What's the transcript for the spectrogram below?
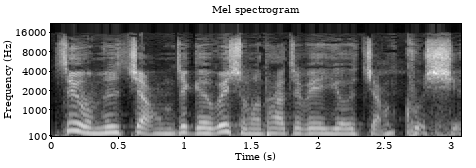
所以我们讲这个为什么他这边有讲苦行？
